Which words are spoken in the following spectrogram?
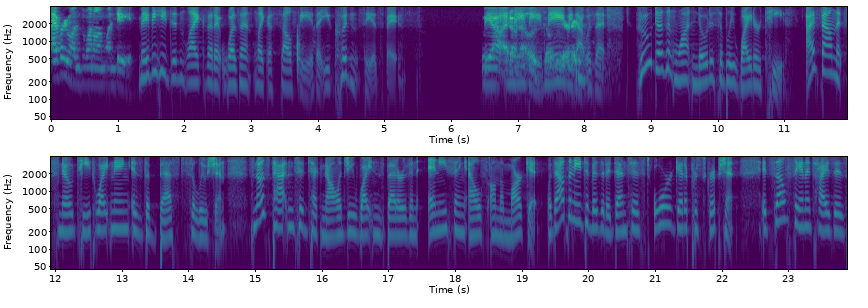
everyone's one-on-one date. Maybe he didn't like that it wasn't like a selfie that you couldn't see his face. Yeah, I don't maybe, know. So maybe weird. that was it. Who doesn't want noticeably whiter teeth? I've found that Snow teeth whitening is the best solution. Snow's patented technology whitens better than anything else on the market without the need to visit a dentist or get a prescription. It self sanitizes,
